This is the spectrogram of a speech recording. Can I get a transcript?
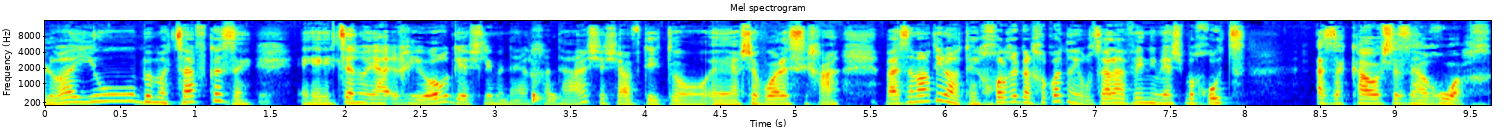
לא היו במצב כזה. אה, אצלנו היה ריאורג, יש לי מנהל חדש, ישבתי איתו אה, השבוע לשיחה, ואז אמרתי לו, אתה יכול רגע לחכות, אני רוצה להבין אם יש בחוץ אזעקה או שזה הרוח.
